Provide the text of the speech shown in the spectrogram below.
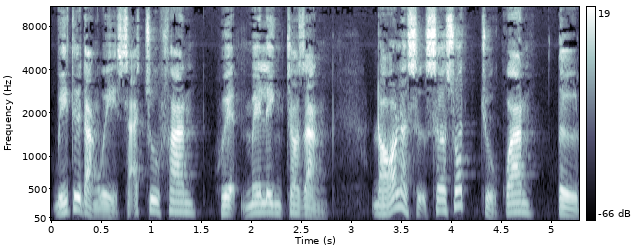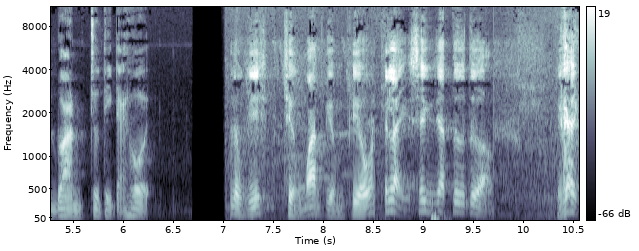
Bí thư Đảng ủy xã Chu Phan, huyện Mê Linh cho rằng đó là sự sơ suất chủ quan từ đoàn chủ tịch đại hội. Đồng chí trưởng ban kiểm phiếu lại sinh ra tư tưởng gạch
